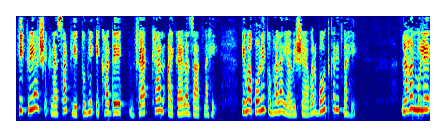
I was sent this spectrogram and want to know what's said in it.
ही क्रिया शिकण्यासाठी तुम्ही एखादे व्याख्यान ऐकायला जात नाही. किंवा कोणी तुम्हाला या विषयावर बोध करीत नाही. लहान मुले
